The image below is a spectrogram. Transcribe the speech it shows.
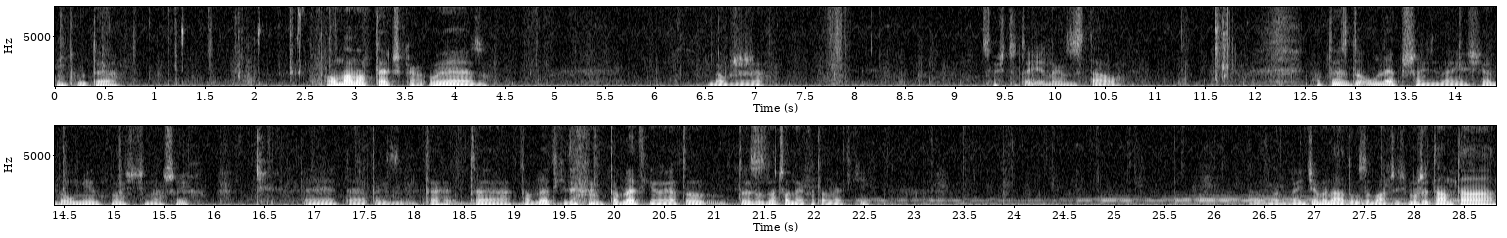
Komputer. O, mam apteczkę. O Jezu. Dobrze, że coś tutaj jednak zostało. A to jest do ulepszeń, zdaje się, do umiejętności naszych. Yy, Te, tak, te, te tabletki, te tabletki, no ja to, to jest oznaczone jako tabletki. Dobra, idziemy na dół zobaczyć, może tamta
